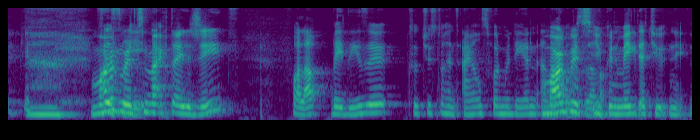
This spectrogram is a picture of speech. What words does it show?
Margaret, maakt dat je reed. Voilà, bij deze, ik zal het juist nog in het Engels formuleren. en Margaret, you wel. can make that you... Nee,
